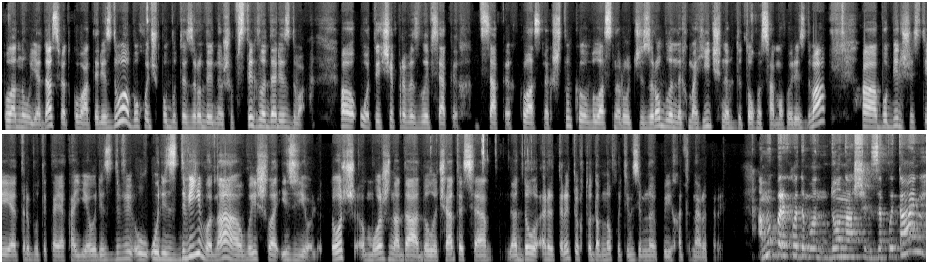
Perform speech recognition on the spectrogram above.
планує да, святкувати Різдво або хоче побути з родиною, щоб встигли до Різдва. А, от і ще привезли всяких всяких класних штук, власноруч зроблених, магічних до того самого Різдва. А, бо більшості атрибутика, яка є у Різдві, у Різдві, вона вийшла із Йолю. Тож можна да, долучатися до ретриту, хто давно хотів зі мною поїхати на ретрит. А ми переходимо до наших запитань.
